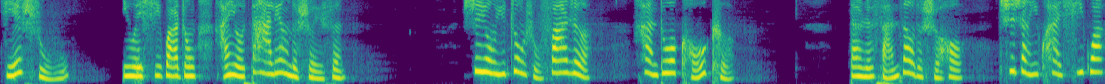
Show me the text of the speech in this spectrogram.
解暑，因为西瓜中含有大量的水分，适用于中暑发热、汗多口渴。当人烦躁的时候，吃上一块西瓜。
